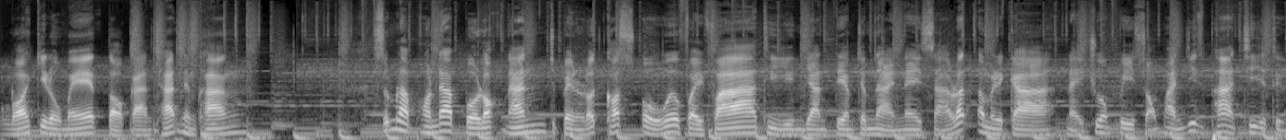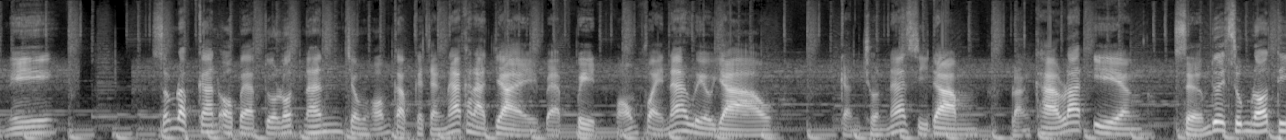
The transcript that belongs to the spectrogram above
600 กิโลเมตร ต่อการชาร์จหนึ่งครั้ง สำหรับ Honda p o l o c นั้นจะเป็นรถ crossover ไฟฟ้าที่ยืนยันเตรียมจำหน่ายในสหรัฐอเมริกาในช่วงปี 2025 ที่จะถึงนี้สำหรับการออกแบบตัวรถนั้นจะพร้อมกับกระจังหน้าขนาดใหญ่แบบปิดพร้อมไฟหน้าเรียวยาว กันชนหน้าสีดำ หลังคาลาดเอียง เสริมด้วยซุ้มล้อตี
